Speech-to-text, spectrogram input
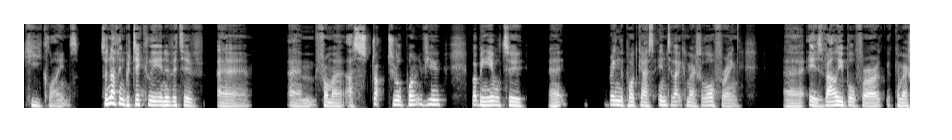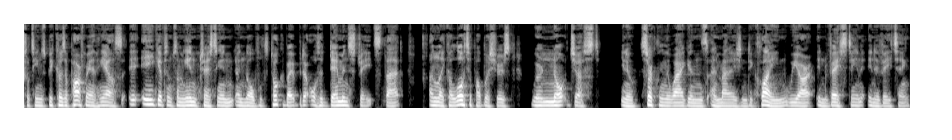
key clients. So nothing particularly innovative uh, um, from a, a, structural point of view, but being able to uh, bring the podcast into that commercial offering uh, is valuable for our commercial teams because apart from anything else, it, it gives them something interesting and, and novel to talk about, but it also demonstrates that unlike a lot of publishers, we're not just you know, circling the wagons and managing decline, we are investing innovating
